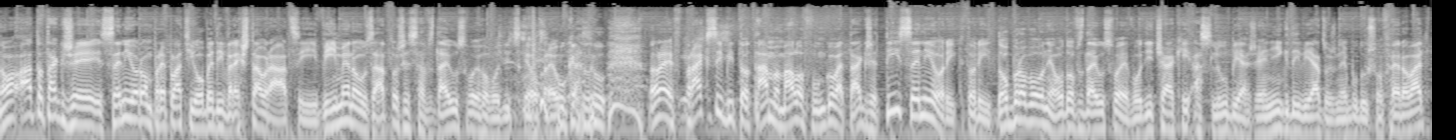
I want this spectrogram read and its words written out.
No a to tak, že seniorom preplatí obedy v reštaurácii výmenou za to, že sa vzdajú svojho vodičského preukazu. No ne, v praxi by to tam malo fungovať tak, že tí seniori, ktorí dobrovoľne odovzdajú svoje vodičáky a slúbia, že nikdy viac už nebudú šoférovať,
